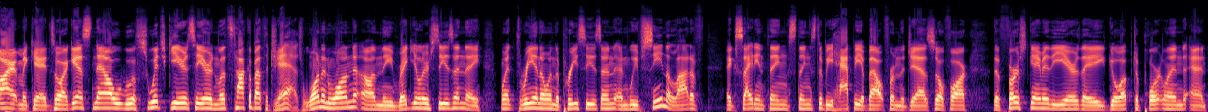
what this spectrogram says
All right, McCade. So I guess now we'll switch gears here and let's talk about the Jazz. One and one on the regular season. They went three and zero in the preseason, and we've seen a lot of exciting things, things to be happy about from the Jazz so far. The first game of the year, they go up to Portland and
